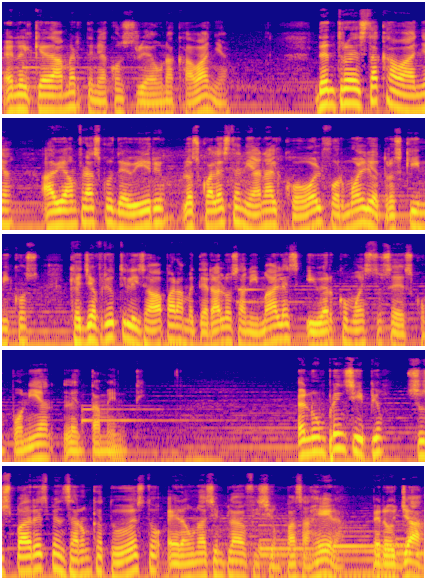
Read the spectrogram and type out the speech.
en el que Dahmer tenía construida una cabaña. Dentro de esta cabaña habían frascos de vidrio, los cuales tenían alcohol, formol y otros químicos que Jeffrey utilizaba para meter a los animales y ver cómo estos se descomponían lentamente. En un principio, sus padres pensaron que todo esto era una simple afición pasajera, pero ya,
